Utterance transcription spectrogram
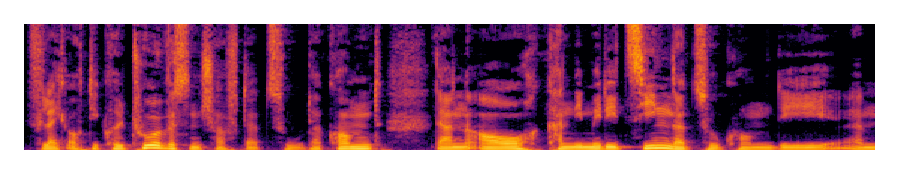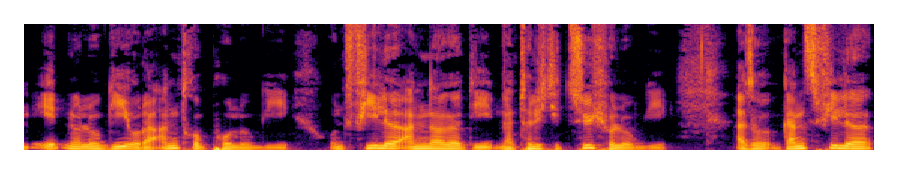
vielleicht auch die Kulturwissenschaft dazu, da kommt dann auch, kann die Medizin dazu kommen, die ähm, Ethnologie oder Anthropologie und viele andere, die natürlich die Psychologie. Also ganz viele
